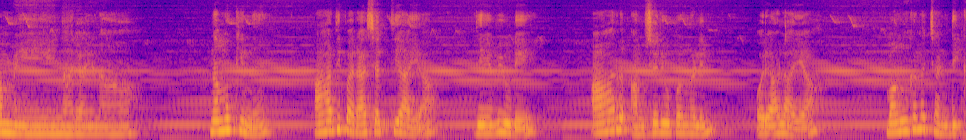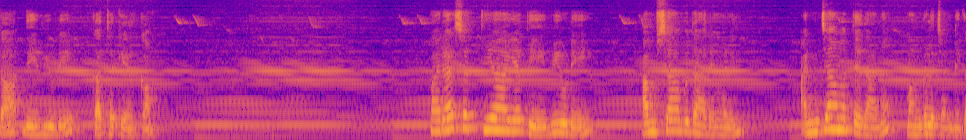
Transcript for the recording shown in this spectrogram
അമ്മേ നാരായണ. നമുക്കിന്ന് ആദിപരാശക്തിയായ ദേവിയുടെ ആറ് അംശരൂപങ്ങളിൽ ഒരാളായ മംഗളചണ്ഡിക ദേവിയുടെ കഥ കേൾക്കാം. പരാശക്തിയായ ദേവിയുടെ അംശാവതാരങ്ങളിൽ അഞ്ചാമത്തേതാണ് മംഗളചണ്ഡിക.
